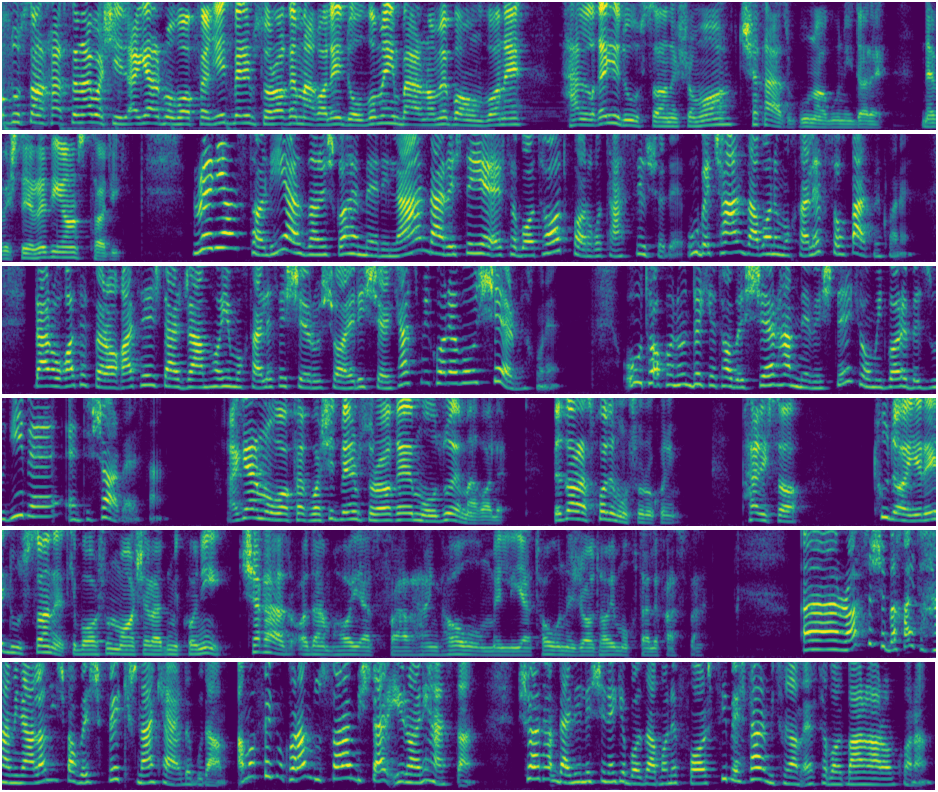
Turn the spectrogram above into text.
خب دوستان خسته نباشید. اگر موافقید بریم سراغ مقاله دوم این برنامه با عنوان حلقه دوستان شما چقدر گوناگونی داره. نوشته ردیانس تالی ردیانس تالی از دانشگاه مریلند در رشته ارتباطات فارغ و تحصیل شده. او به چند زبان مختلف صحبت می‌کنه. در اوقات فراغتش در جمعهای مختلف شعر و شاعری شرکت می‌کنه و شعر می‌خونه. او تا کنون دو کتاب شعر هم نوشته که امیدواره به زودی به انتشار برسن. اگر موافق باشید بریم سراغ موضوع مقاله. بذار از خودمون شروع کنیم. پریسا تو دایره دوستانت که باشون معاشرت می‌کنی چقدر آدم از فرهنگ ها و ملیت ها و نژادهای های مختلف هستن؟ راستشو بخوای تو همین الان هیچ وقت بهش فکر نکرده بودم. اما فکر می‌کنم دوستانم بیشتر ایرانی هستن. شاید هم دلیلش اینه که با زبان فارسی بهتر می‌تونم ارتباط برقرار کنم.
